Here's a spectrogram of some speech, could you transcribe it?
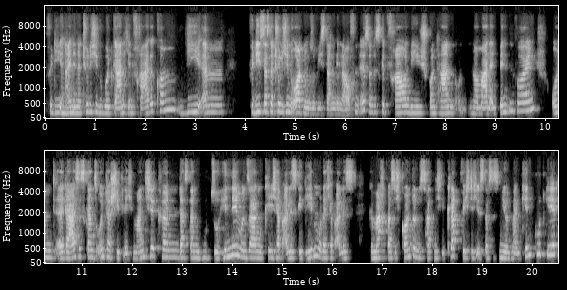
für die mhm. eine natürliche Geburt gar nicht in Frage kommen, die ähm, für die ist das natürlich in Ordnung, so wie es dann gelaufen ist. Und es gibt Frauen, die spontan und normal entbinden wollen. Und äh, da ist es ganz unterschiedlich. Manche können das dann gut so hinnehmen und sagen, okay, ich habe alles gegeben oder ich habe alles gemacht, was ich konnte und es hat nicht geklappt. Wichtig ist, dass es mir und meinem Kind gut geht.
